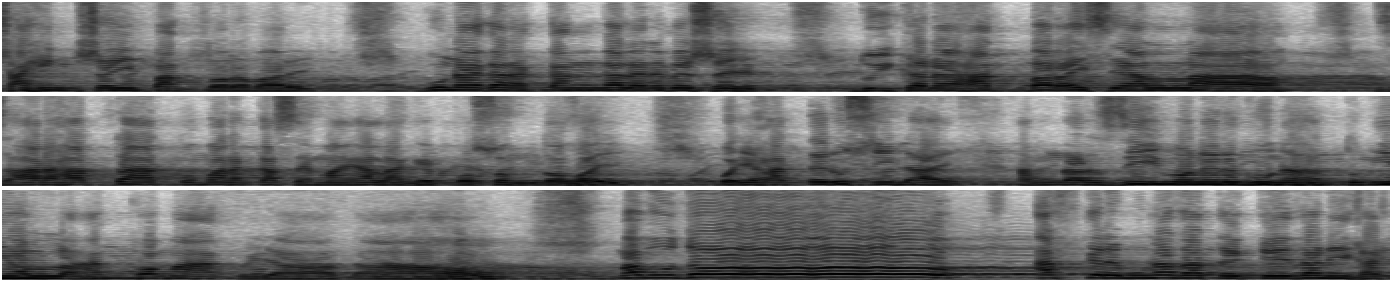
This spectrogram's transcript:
শাহিন শাহী পাক দরবারে গুনাগারা কাঙ্গালের বেশে দুইখানা হাত বাড়াইছে আল্লাহ, যার হাতটা তোমার কাছে মায়া লাগে, পছন্দ হয়। ওই হাতের উসিলায় আমরার জীবনের গুণা তুমি আল্লাহ ক্ষমা কইরা দাও। মাবুদ, আজকের মুনাজাতে কে জানি হাত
